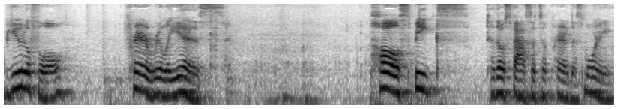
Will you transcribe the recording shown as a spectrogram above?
beautiful prayer really is. Paul speaks to those facets of prayer this morning.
